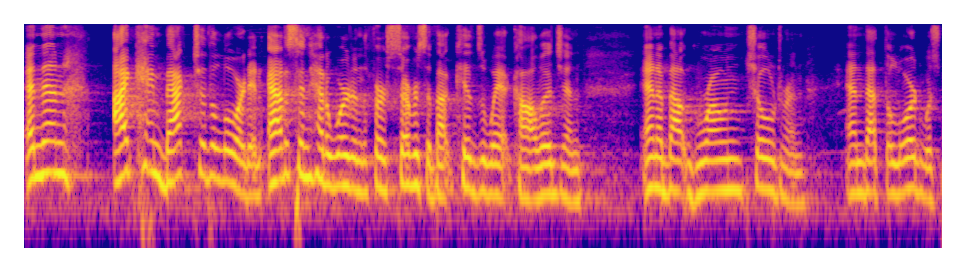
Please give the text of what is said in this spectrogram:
And then I came back to the Lord, and Addison had a word in the first service about kids away at college and, and about grown children, and that the Lord was,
